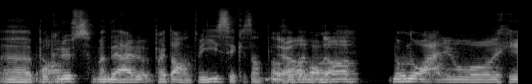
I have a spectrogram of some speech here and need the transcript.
eh, på Ja. cruise. Men det er på et annet vis, ikke sant. Altså, ja, det var, da Nå, nå er det jo he,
